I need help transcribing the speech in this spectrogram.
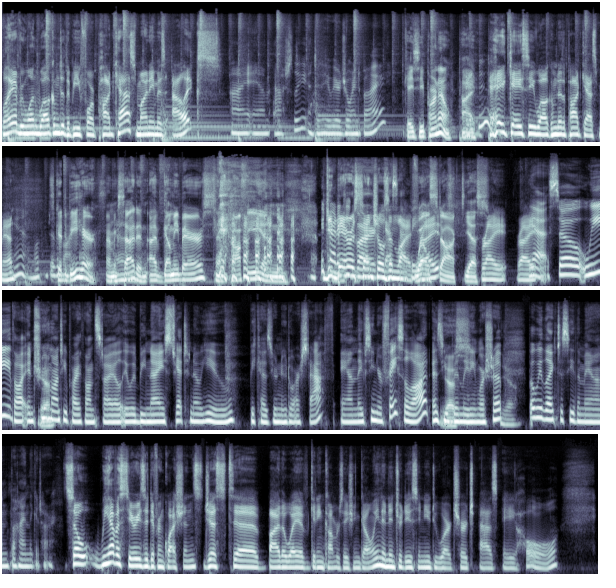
Well, hey everyone, welcome to the B4 podcast. My name is Alex. I am Ashleigh, and today we are joined by. Casey Parnell. Hi. Hey, Casey, welcome to the podcast, man. Yeah, welcome to It's good to be here. I'm excited. I have gummy bears and coffee and We try to Get bare our essentials in guests life, happy. well- well stocked. Yes. Right, right. Yeah, so we thought in true Yeah. Monty Python style, it would be nice to get to know you because you're new to our staff and they've seen your face a lot as you've Yes. been leading worship, Yeah. but we'd like to see the man behind the guitar. So we have a series of different questions just to, by the way of getting conversation going and introducing you to our church as a whole.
